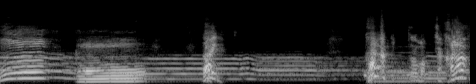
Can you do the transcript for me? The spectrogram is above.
হুম হুম এই খারাপ তোর বাচ্চা খারাপ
